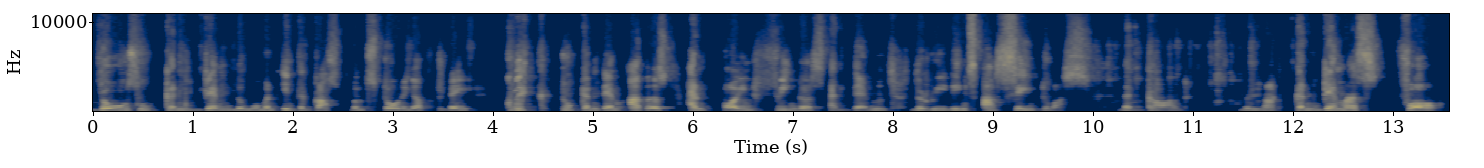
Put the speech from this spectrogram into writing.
those who condemn the woman in the gospel story of today, quick to condemn others and point fingers at them, the readings are saying to us that God will not condemn us for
